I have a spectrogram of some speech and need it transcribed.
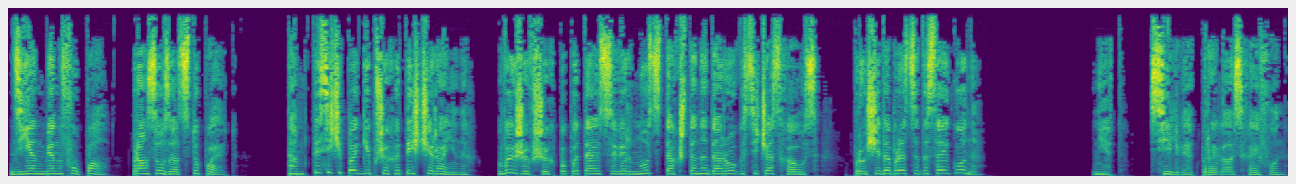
Дьен Бенфу пал, французы отступают. Там тысячи погибших и тысячи раненых. Выживших попытаются вернуть, так что на дорогах сейчас хаос. Проще добраться до Сайгона. Нет, Сильвия отправилась в Хайфон.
